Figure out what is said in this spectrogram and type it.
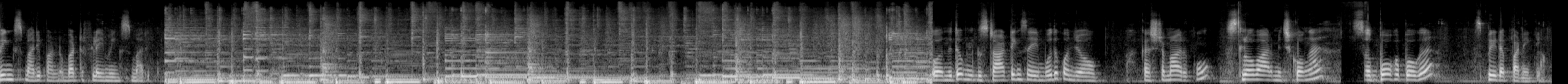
விங்ஸ் மாதிரி பண்ணும் பட்டர்ஃப்ளை விங்ஸ் மாதிரி. வந்துட்டு உங்களுக்கு ஸ்டார்டிங் செய்யும்போது கொஞ்சம் கஷ்டமாக இருக்கும். ஸ்லோவாக ஆரம்பிச்சுக்கோங்க. ஸோ போக போக ஸ்பீடப் பண்ணிக்கலாம்.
